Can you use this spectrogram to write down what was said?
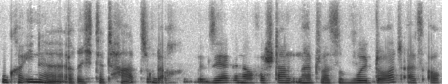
Ukraine errichtet hat und auch sehr genau verstanden hat, was sowohl dort als auch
